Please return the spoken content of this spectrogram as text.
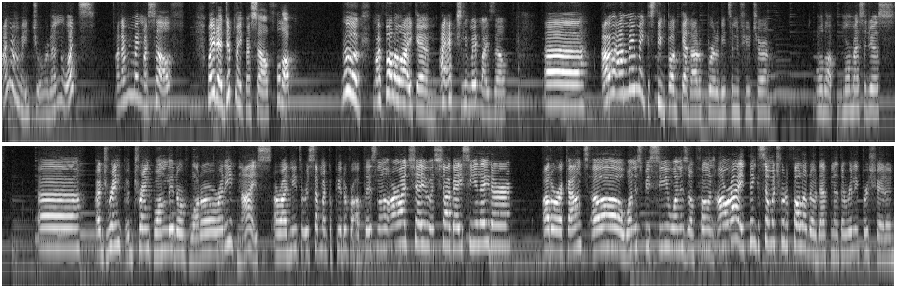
I never made Jordan. What? I never made myself. Wait, I did make myself. Hold up. Look, my follow icon. I actually made myself. Uh, I, I may make a steampunk cat out of perler beads in the future. Hold up, more messages. Uh, I drink drank one liter of water already. Nice. Alright, need to reset my computer for updates now. Alright, Shabe, see you later. Other accounts. Oh, one is PC, one is on phone. Alright, thank you so much for the follow though, definitely. I really appreciate it.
